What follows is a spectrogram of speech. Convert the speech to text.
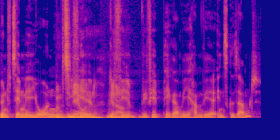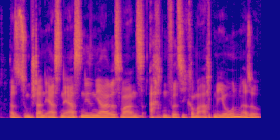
15 Millionen? 15 wie Millionen, viel, genau. Wie viel, wie viel Pkw haben wir insgesamt? Also zum Stand 1.1. diesen Jahres waren es 48,8 Millionen, also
